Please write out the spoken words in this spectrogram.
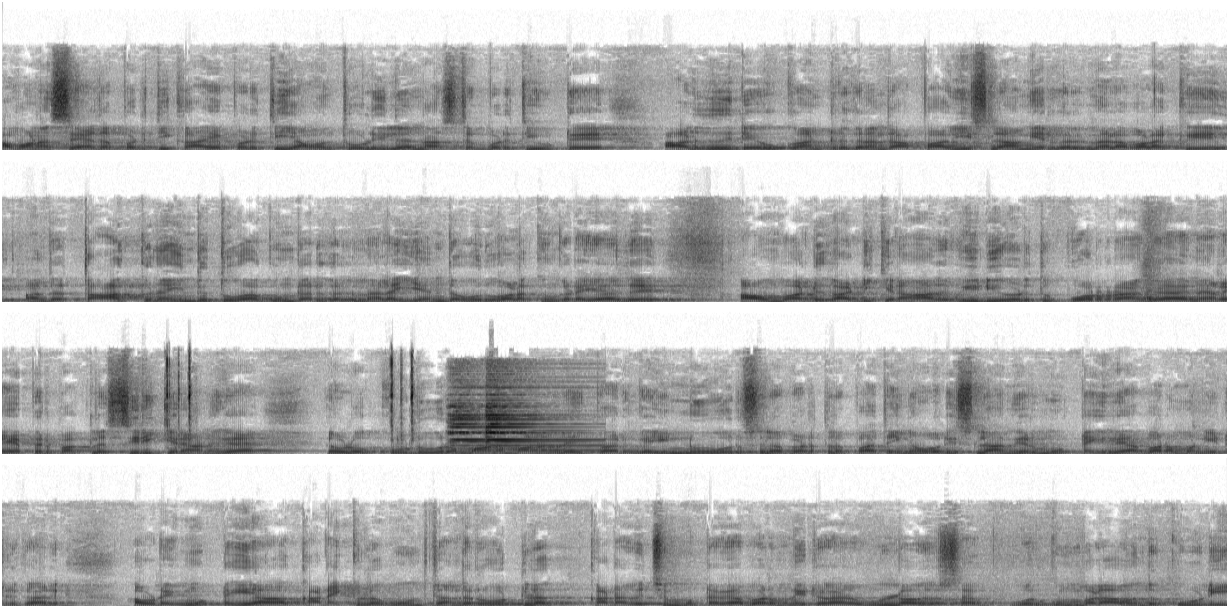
அவனை சேதப்படுத்தி காயப்படுத்தி அவன் தொழிலை நஷ்டப்படுத்தி விட்டு அழுதுகிட்டே உட்காந்துருக்கிற அந்த அப்பாவி இஸ்லாமியர்கள் மேலே வழக்கு அந்த தாக்குன இந்துத்துவா குண்டர்கள் மேலே எந்த ஒரு வழக்கும் கிடையாது. அவன் பாட்டுக்கு அடிக்கிறான் அதை வீடியோ எடுத்து போடுறாங்க நிறைய பேர் பக்கத்தில் சிரிக்கிறானுங்க. எவ்வளோ கொடூரமான மனநிலை பாருங்க. இன்னும் ஒரு சில படத்தில் பார்த்தீங்கன்னா ஒரு இஸ்லாமியர் முட்டை வியாபாரம் பண்ணிட்டு இருக்காரு அவருடைய முட்டையை கடைக்குள்ளே பூந்துட்டு அந்த ரோட்டில் கடை வச்சு முட்டை வியாபாரம் பண்ணிட்டு இருக்காரு உள்ள ஒரு கும்பலாக வந்து கூடி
